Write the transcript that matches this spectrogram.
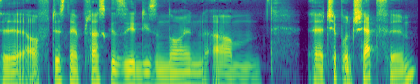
äh, auf Disney Plus gesehen, diesen neuen ähm, äh, Chip und Chap-Film.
